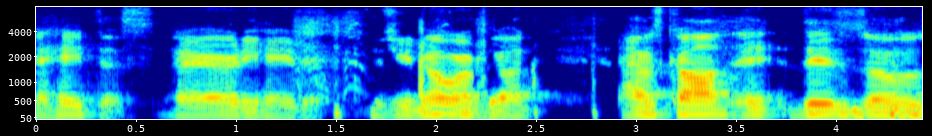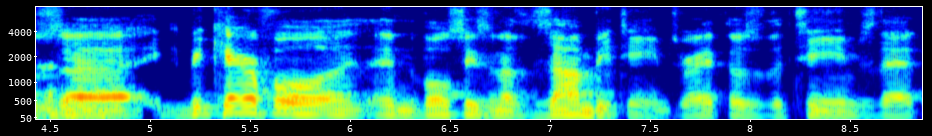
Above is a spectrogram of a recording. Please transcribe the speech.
I hate this. I already hate it because you know where I'm going. I was calling it, there's those. Uh, be careful in the bowl season of the zombie teams, right? Those are the teams that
